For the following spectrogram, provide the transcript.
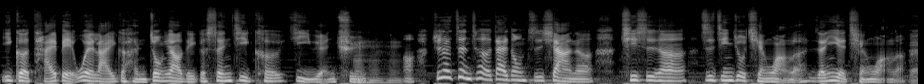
一个台北未来一个很重要的一个生技科技园区、啊，就在政策的带动之下呢，其实呢资金就前往了，人也前往了，对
